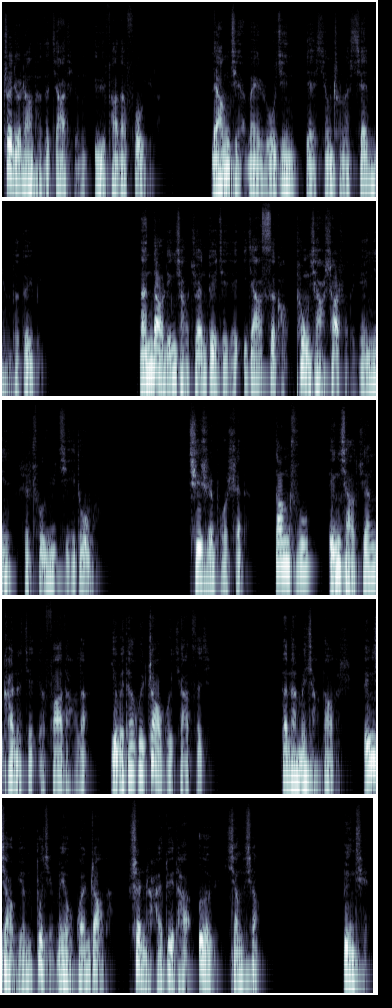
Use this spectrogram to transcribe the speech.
这就让她的家庭愈发的富裕了，两姐妹如今也形成了鲜明的对比。难道林小娟对姐姐一家四口痛下杀手的原因是出于嫉妒吗？其实不是的，当初林小娟看着姐姐发达了，以为她会照顾一下自己，但她没想到的是，林小云不仅没有关照她，甚至还对她恶语相向，并且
